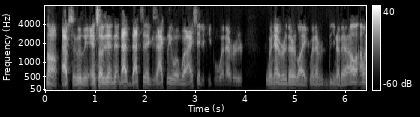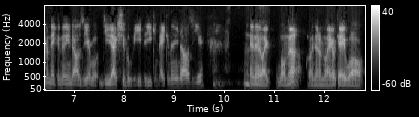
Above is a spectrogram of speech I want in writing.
no absolutely. And so then that that's exactly what, what i say to people whenever whenever they're like whenever you know they're oh i want to make a million dollars a year. Well do you actually believe that you can make a million dollars a year? Mm-hmm. and they're like well no. And then i'm like okay well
